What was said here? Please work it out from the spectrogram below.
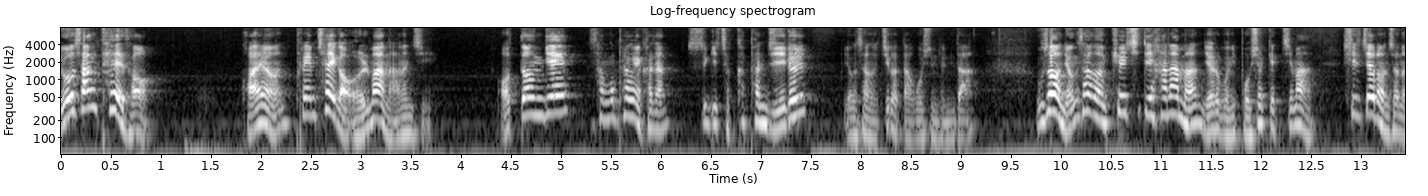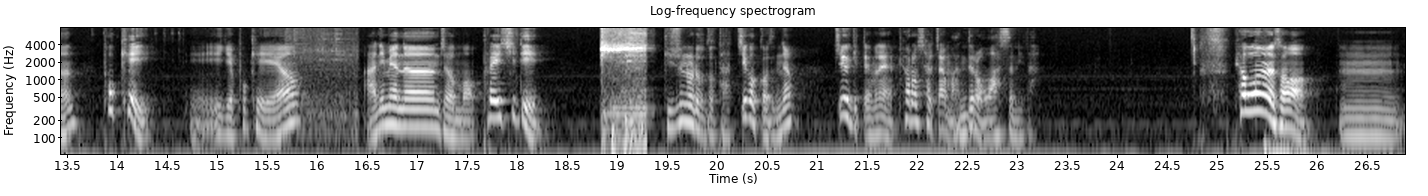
요 상태에서 과연 프레임 차이가 얼마나 나는지 어떤 게 3080에 가장 쓰기 적합한지를 영상을 찍었다고 보시면 됩니다. 우선 영상은 QHD 하나만 여러분이 보셨겠지만 실제로는 저는 4K 예, 이게 4K예요. 아니면은 저 뭐 FHD 기준으로도 다 찍었거든요. 찍었기 때문에 표로 살짝 만들어 왔습니다 펴보면서 음,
